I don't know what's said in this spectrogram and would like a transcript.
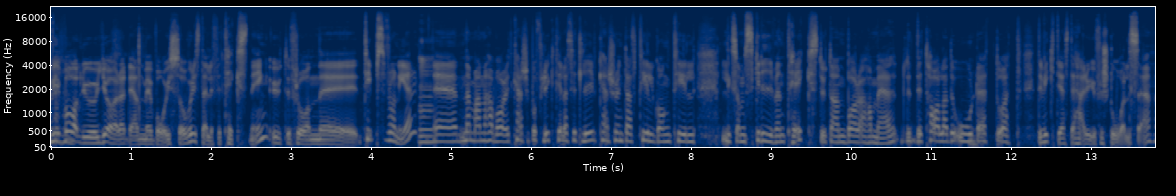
Vi valde ju att göra den med voiceover istället för textning utifrån eh, tips från er. Eh, när man har varit kanske på flykt hela sitt liv, kanske du inte haft tillgång till liksom, skriven text utan bara ha med det, det talade ordet och att det viktigaste här är ju förståelse.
